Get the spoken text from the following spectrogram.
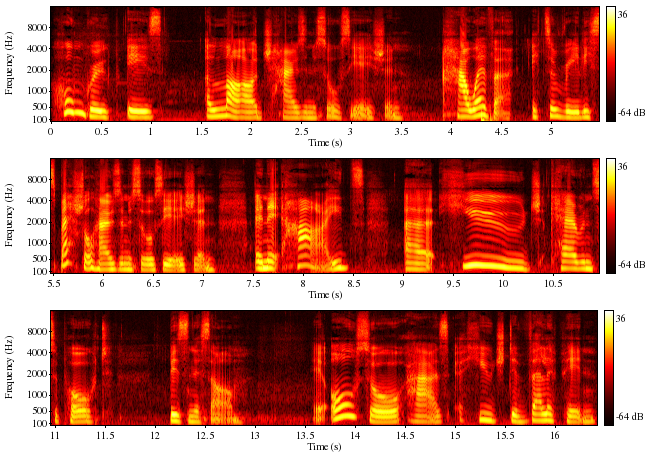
Home Group is a large housing association. However, it's a really special housing association and it hides a huge care and support business arm. It also has a huge developing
